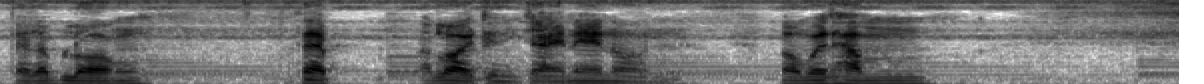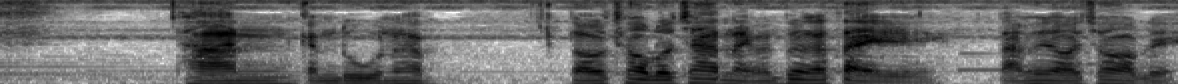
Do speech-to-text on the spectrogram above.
แต่รับรองแซ่บอร่อยถึงใจแน่นอน ลองไปทำทานกันดูนะครับ เราชอบรสชาติไหนเพื่อนๆก็ใส่ตามที่เราชอบเลย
